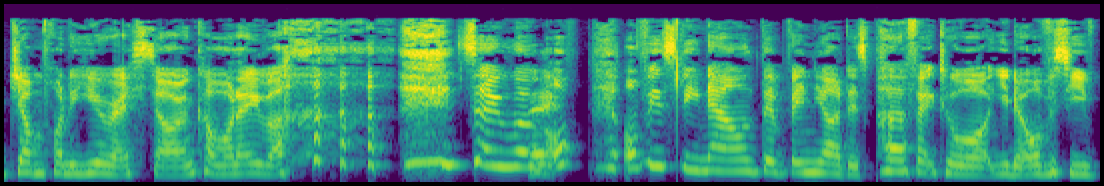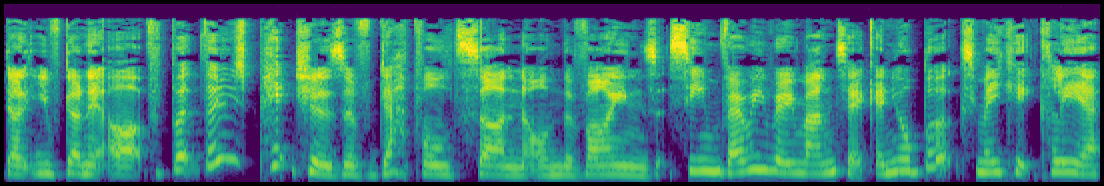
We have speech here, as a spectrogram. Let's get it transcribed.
jump on a Eurostar and come on over. so um, obviously now the vineyard is perfect, or you know, obviously you've done you've done it up. But those pictures of dappled sun on the vines seem very romantic, and your books make it clear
